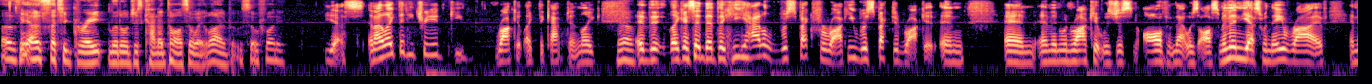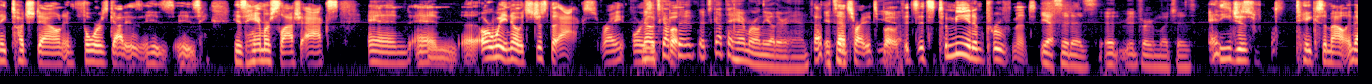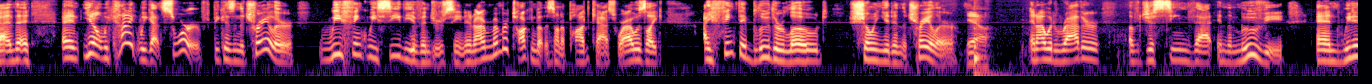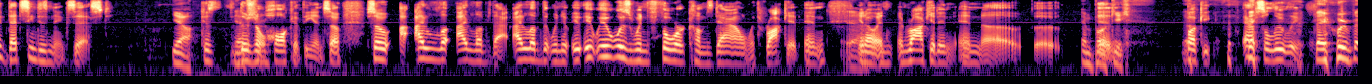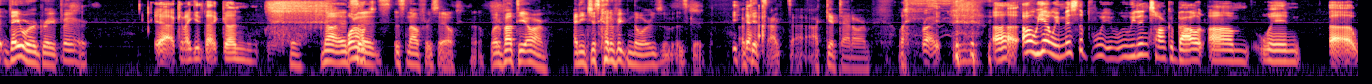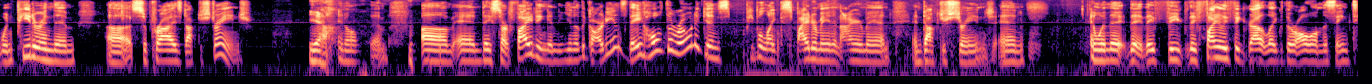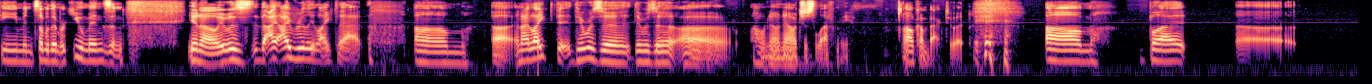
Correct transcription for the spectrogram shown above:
that was, yeah. that was such a great little just kind of toss away line, but it was so funny. Yes, and I like that he treated Rocket like the captain. Like, yeah. Eh, the, like I said, that the, he had a respect for Rock. He respected Rocket, and and and then when Rocket was just all of him, that was awesome. And then yes, when they arrive and they touch down, and Thor's got his his his his hammer slash axe, and and uh, or wait, no, it's just the axe, right? Or no, it's it got both? the it's got the hammer on the other hand. That, it's that's a, right. It's both. Yeah. It's it's to me an improvement. Yes, it is. It it very much is. And he just takes him out, and that and, that, and you know we kind of we got swerved because in the trailer we think we see the Avengers scene, and I remember talking about this on a podcast where I was like, I think they blew their load showing it in the trailer. Yeah. And I would rather have just seen that in the movie and we didn't. That scene doesn't exist. Yeah, because yeah, there's no Hulk at the end. So, so I I, lo- I loved that. I loved that when it, it, it was when Thor comes down with Rocket and yeah. you know and, and Rocket and and uh, uh and Bucky. And Bucky, absolutely. they were they were a great pair. Yeah, can I get that gun? Yeah. No, it's, it's, it's not for sale. What about the arm? And he just kind of ignores him. That's good. Yeah. I'll get I'll, I'll get that arm. right. Uh, oh yeah, we missed the we, we didn't talk about um, when uh, when Peter and them uh, surprise Doctor Strange. Yeah. And all of them, um, and they start fighting, and you know the Guardians they hold their own against people like Spider Man and Iron Man and Doctor Strange, and and when they they they, fig- they finally figure out like they're all on the same team and some of them are humans and you know it was I, I really liked that um uh, and I liked the, there was a there was a uh, oh no now it just left me I'll come back to it um but uh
